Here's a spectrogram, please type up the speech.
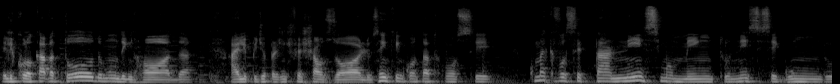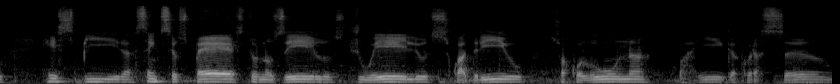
ele colocava todo mundo em roda. Aí ele pedia pra gente fechar os olhos, entre em contato com você. Como é que você tá nesse momento, nesse segundo? Respira, sente seus pés, tornozelos, joelhos, quadril, sua coluna, barriga, coração,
